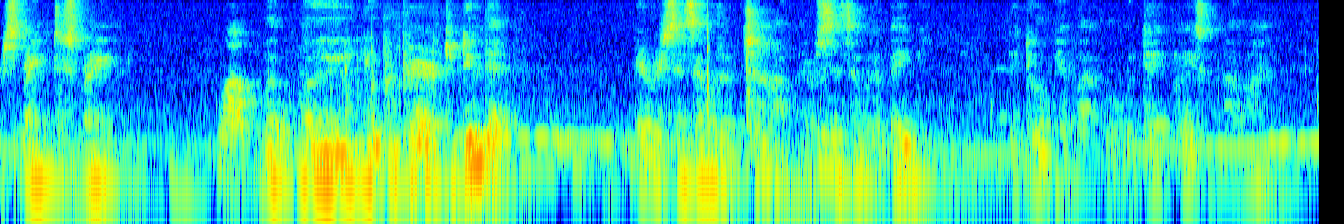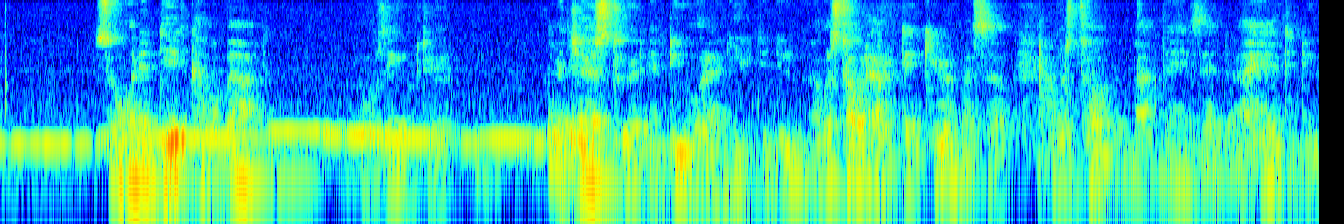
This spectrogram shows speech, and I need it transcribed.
From spring to spring. Wow. But you're prepared to do that. Ever since I was a child, ever since I was a baby, they told me about what would take place in my life. So when it did come about, I was able to adjust to it and do what I needed to do. I was taught how to take care of myself. I was taught about things that I had to do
